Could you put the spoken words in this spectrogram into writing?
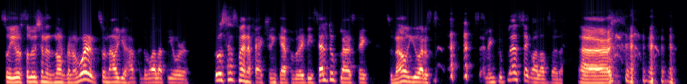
so your solution is not going to work. So now you have to develop your process manufacturing capability sell to plastic. So now you are selling to plastic all of a sudden. Uh,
